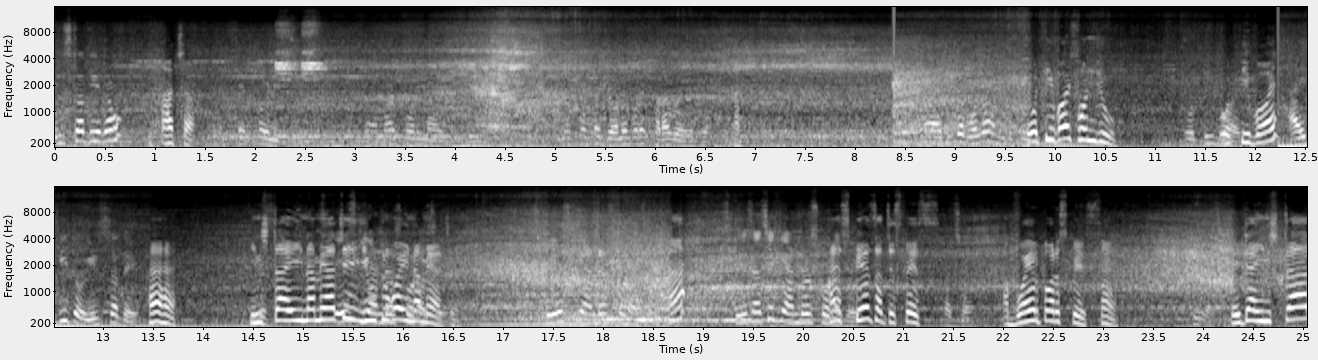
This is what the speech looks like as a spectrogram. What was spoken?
ইনস্টা দিয়ে দাও। আচ্ছা। চেক করে নিচ্ছি। আমার ফোন নাই। ফোনটা জলে পড়ে খারাপ হয়ে গেছে। বলো? ওটি বয় সঞ্জু। ওটি ওটি বয়। আইডি তো ইনস্টাতে? হ্যাঁ হ্যাঁ। ইনস্টা এই নামে আছে ইউটিউবও এই নামে আছে? স্পেস কি আন্ডারস্কোর হ্যাঁ? স্পেস আছে কি আন্ডারস্কোর হ্যাঁ স্পেস আছে স্পেস আচ্ছা। আর বইয়ের পর স্পেস হ্যাঁ। এইটা ইনস্টার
